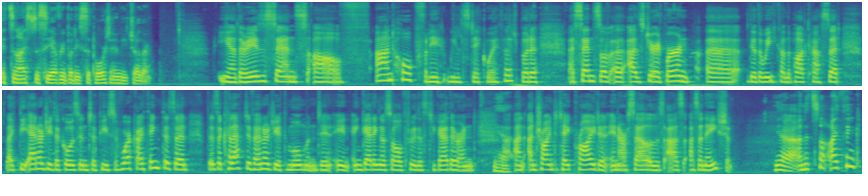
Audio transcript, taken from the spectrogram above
It's nice to see everybody supporting each other. Yeah, there is a sense of and hopefully we'll stick with it. But a, a sense of, uh, as Jared Byrne uh, the other week on the podcast said, like the energy that goes into a piece of work. I think there's a there's a collective energy at the moment in, in, in getting us all through this together and yeah. and, and trying to take pride in, in ourselves as as a nation. Yeah, and it's not. I think.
